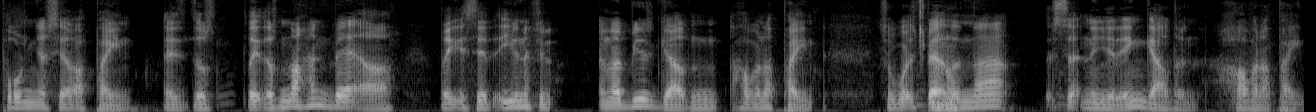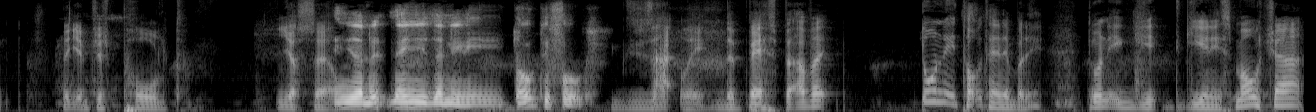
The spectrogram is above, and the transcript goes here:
pouring yourself a pint. Is there's like there's nothing better. Like you said, even if you're in a beer garden having a pint. So what's better than that? Sitting in your own garden having a pint that you've just pulled yourself. And you, then you didn't need to talk to folks. Exactly. The best bit of it. Don't need to talk to anybody. Don't need to get, get any small chat.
